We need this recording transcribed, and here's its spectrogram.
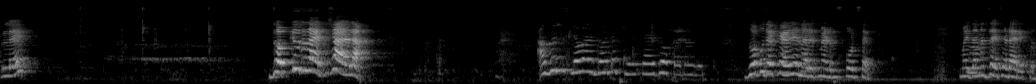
ले झोपते नाही शाळेला अगं इथलं मैदान आहे, काय झोपायला? झोपू दे, खेळ येणार आहेत मॅडम, sports आहेत. मैदानात जायचं direct.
